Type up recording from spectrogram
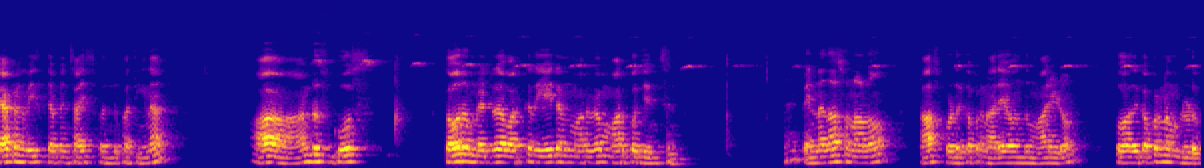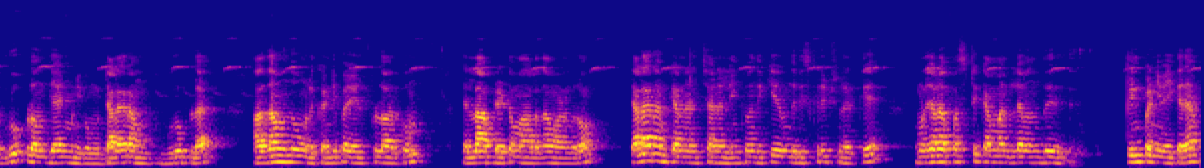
கேப்டன் வைஸ் கேப்டன் சாய்ஸ் வந்து பார்த்தீங்கன்னா Andries Gous Saurabh Netravalkar Aiden Markram Marco Jansen. இப்போ என்ன தான் சொன்னாலும் டாஸ் போட்டதுக்கப்புறம் நிறையா வந்து மாறிடும். ஸோ அதுக்கப்புறம் நம்மளோட குரூப்பில் வந்து ஜாயின் பண்ணிக்கோங்க. டெலகிராம் குரூப்பில் அதுதான் வந்து உங்களுக்கு கண்டிப்பாக ஹெல்ப்ஃபுல்லாக இருக்கும். எல்லா அப்டேட்டும் அதில் தான் வழங்குறோம். டெலகிராம் சேனல் சேனல் லிங்க் வந்து கீழே வந்து டிஸ்கிரிப்ஷனில் இருக்குது முடிஞ்சாலும் ஃபஸ்ட்டு கமெண்ட்டில் வந்து பின் பண்ணி வைக்கிறேன்.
